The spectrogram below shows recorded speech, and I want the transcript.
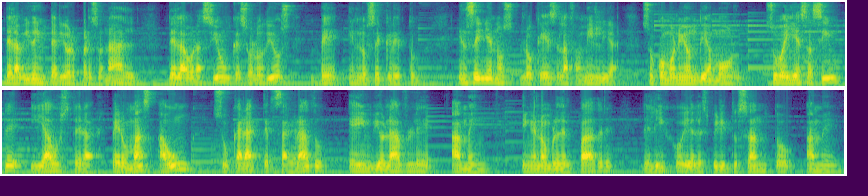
de la vida interior personal, de la oración que solo Dios ve en lo secreto. Enséñanos lo que es la familia, su comunión de amor, su belleza simple y austera, pero más aún su carácter sagrado e inviolable. Amén. En el nombre del Padre, del Hijo y del Espíritu Santo. Amén.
